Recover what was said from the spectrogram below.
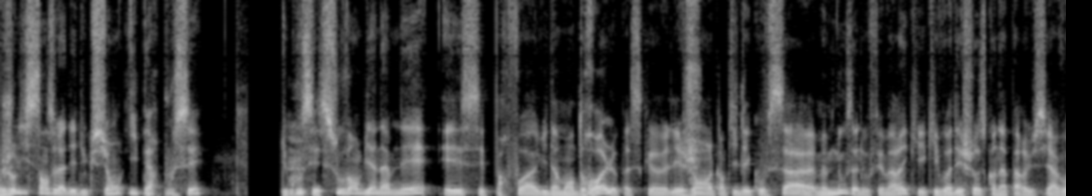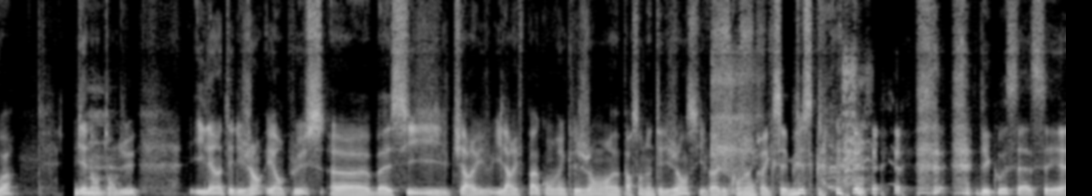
joli sens de la déduction, hyper poussé. Du coup, c'est souvent bien amené et c'est parfois évidemment drôle parce que les gens, quand ils découvrent ça, même nous, ça nous fait marrer, qui, qui voient des choses qu'on n'a pas réussi à voir. Bien mmh. entendu, il est intelligent et en plus, euh, bah, s'il il n'arrive pas à convaincre les gens euh, par son intelligence, il va les convaincre avec ses muscles. du coup, c'est assez,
